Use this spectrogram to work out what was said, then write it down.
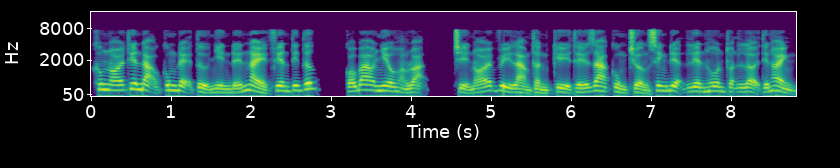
Không nói thiên đạo cung đệ tử nhìn đến này phiên tin tức, có bao nhiêu hoảng loạn, chỉ nói vì làm thần kỳ thế gia cùng trường sinh điện liên hôn thuận lợi tiến hành,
